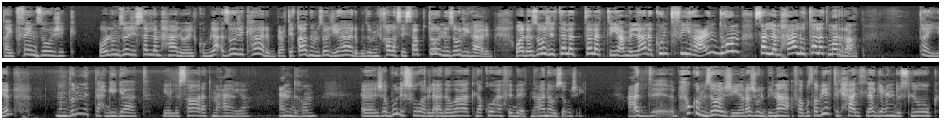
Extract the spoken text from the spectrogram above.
طيب فين زوجك؟ بقول لهم زوجي سلم حاله لكم. لا زوجك هارب باعتقادهم زوجي هارب. بدهم خلص يثبتوا انه زوجي هارب. وأنا زوجي ثلاث ثلاث أيام اللي أنا كنت فيها عندهم سلم حاله ثلاث مرات. طيب من ضمن التحقيقات يلي صارت معايا عندهم آه، جابوا لي صور لأدوات لقوها في بيتنا أنا وزوجي. عد بحكم زوجي رجل بناء فبطبيعة الحال تلاقي عنده سلوك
